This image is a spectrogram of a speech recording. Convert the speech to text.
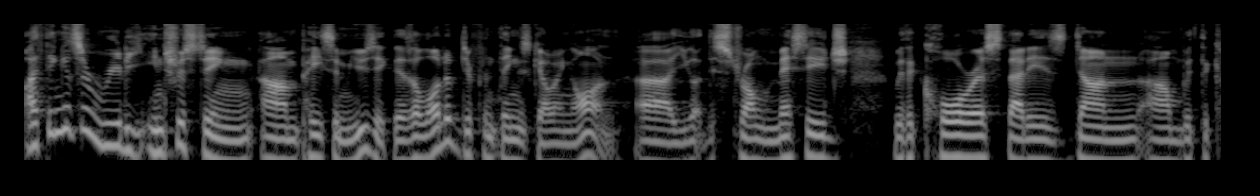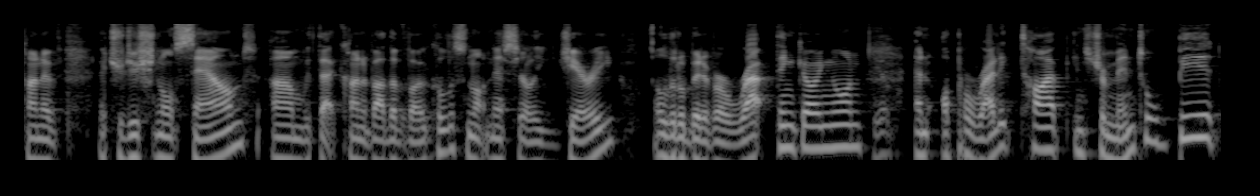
I think it's a really interesting um, piece of music. There's a lot of different things going on. Uh, you got this strong message with a chorus that is done um, with the kind of a traditional sound, um, with that kind of other vocalist, not necessarily Jerry. A little bit of a rap thing going on, an operatic type instrumental bit,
